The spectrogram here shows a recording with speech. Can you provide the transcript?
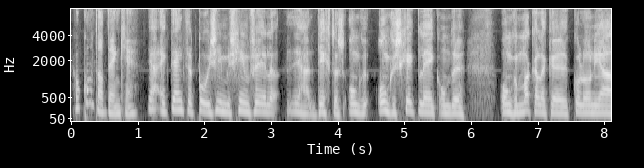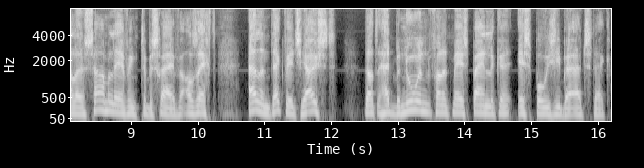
Hoe komt dat, denk je? Ja, ik denk dat poëzie misschien vele ja, dichters onge- ongeschikt leek om de ongemakkelijke koloniale samenleving te beschrijven. Al zegt Ellen Dekwits juist dat het benoemen van het meest pijnlijke is poëzie bij uitstek.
